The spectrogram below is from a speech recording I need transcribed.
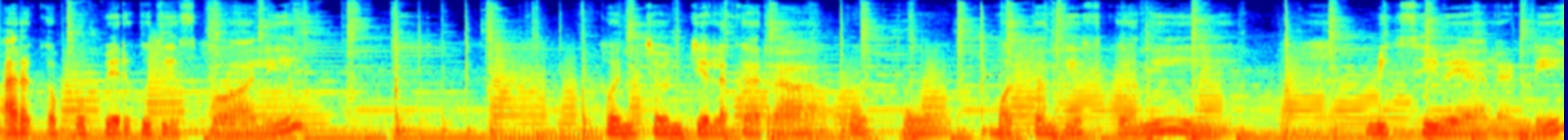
అరకప్పు పెరుగు తీసుకోవాలి. కొంచెం జీలకర్ర ఉప్పు మొత్తం తీసుకొని మిక్సీ వేయాలండి.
